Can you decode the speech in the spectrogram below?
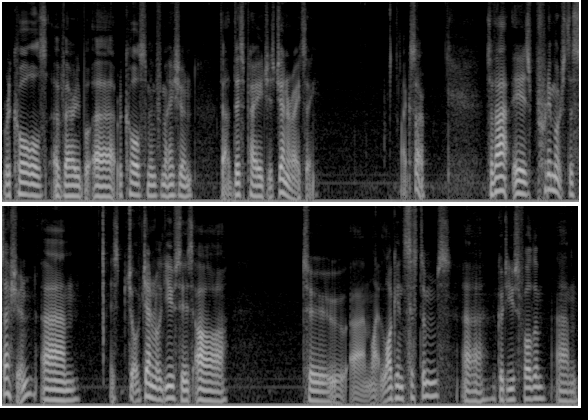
recalls a variable, uh, recalls some information that this page is generating, like so. So that is pretty much the session. Um, its sort of general uses are to um, like login systems, uh, good use for them. Um,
